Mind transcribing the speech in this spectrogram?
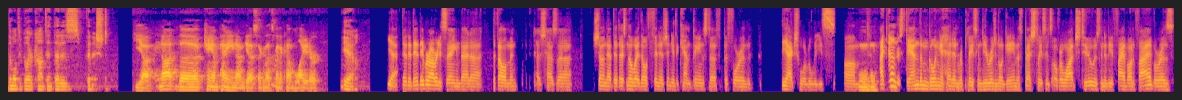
the multiplayer content that is finished. Yeah, not the campaign. I'm guessing that's going to come later. Yeah, Yeah, they, they, they were already saying that uh, development has has uh, shown that there's no way they'll finish any of the campaign stuff before the, actual release. Um, hmm I can understand them going ahead and replacing the original game, especially since Overwatch 2 is going to be five on five, whereas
